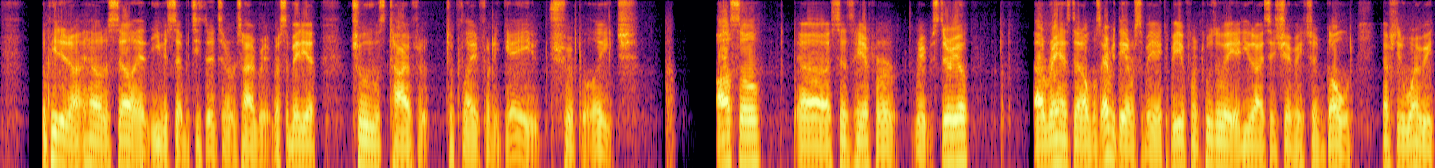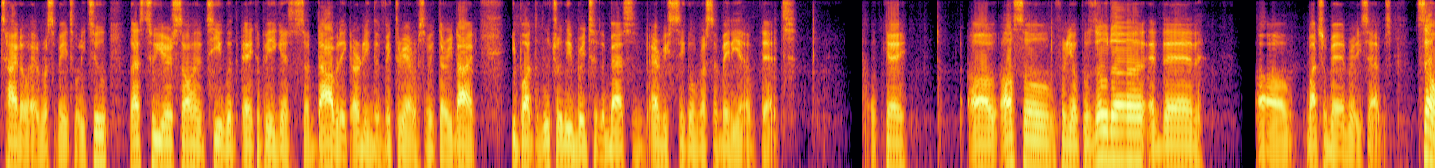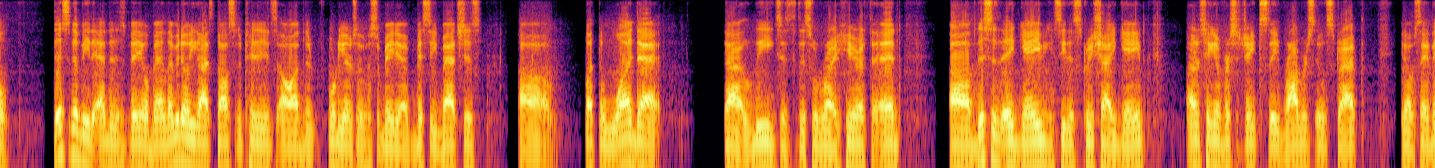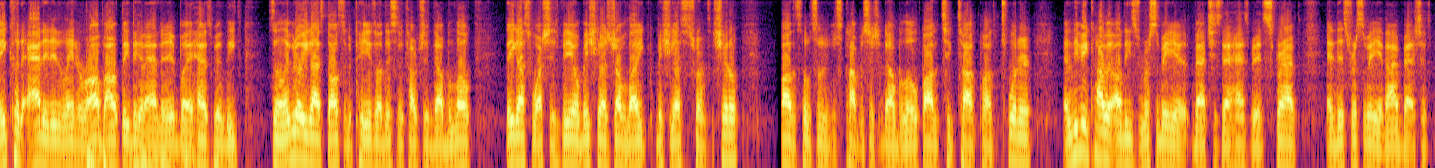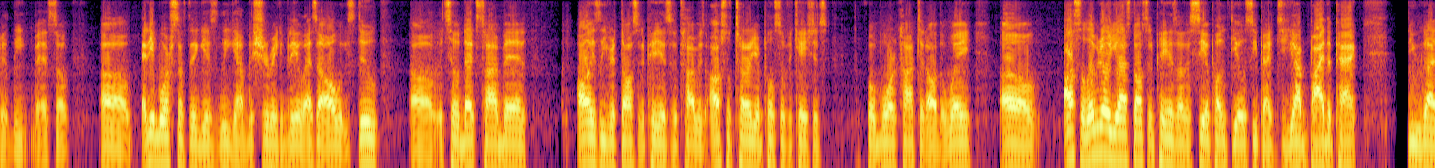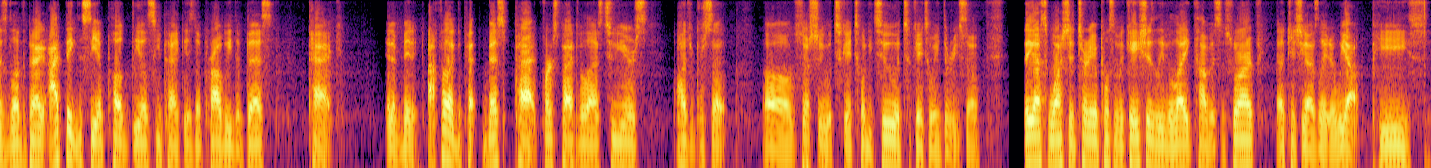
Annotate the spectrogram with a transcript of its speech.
competed on Hell in a Cell, and even sent Batista into retirement. WrestleMania truly was time for to play for the game. Triple H. Also, uh, says here for Rey Mysterio, uh, Rey has done almost everything at WrestleMania, competing for Cruiserweight and United States Championship Gold, capturing the World Heavyweight title at WrestleMania 22. Last two years saw him team with and compete against his son Dominic, earning the victory at WrestleMania 39. He brought the Lucha Libre to the masses in every single WrestleMania event. Okay. Uh, also for Yokozuna, and then uh, Macho Man Randy Savage. So, this is gonna be the end of this video, man. Let me know you guys' thoughts and opinions on the 40 years of WrestleMania missing matches. Uh, but the one that got leaks is this one right here at the end. Uh, this is a game. You can see the screenshot game. Undertaker versus Jake Snake Roberts. It was scrapped. You know what I'm saying? They could add it in later on, but I don't think they're gonna add it in, but it has been leaked. So let me know you guys' thoughts and opinions on this in the comments down below. Thank you guys for watching this video. Make sure you guys drop a like. Make sure you guys subscribe to the channel. Follow the social comment section down below. Follow the TikTok, follow the Twitter, and leave a comment on these WrestleMania matches that has been scrapped and this WrestleMania 9 match that's been leaked, man. So, uh, any more stuff that gets leaked, I'll be sure to make a video as I always do. Uh, until next time, man. Always leave your thoughts and opinions in the comments. Also, turn on your post notifications for more content all the way. Uh, also, let me know your guys' thoughts and opinions on the CM Punk DLC pack. Do you guys buy the pack? Do you guys love the pack? I think the CM Punk DLC pack is the probably the best pack in a minute. I feel like the best pack, first pack in the last two years, 100%. Uh, especially with 2K22 and 2K23. So, thank you guys for watching. Turn on post notifications, leave a like, comment, subscribe, and I'll catch you guys later. We out. Peace.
